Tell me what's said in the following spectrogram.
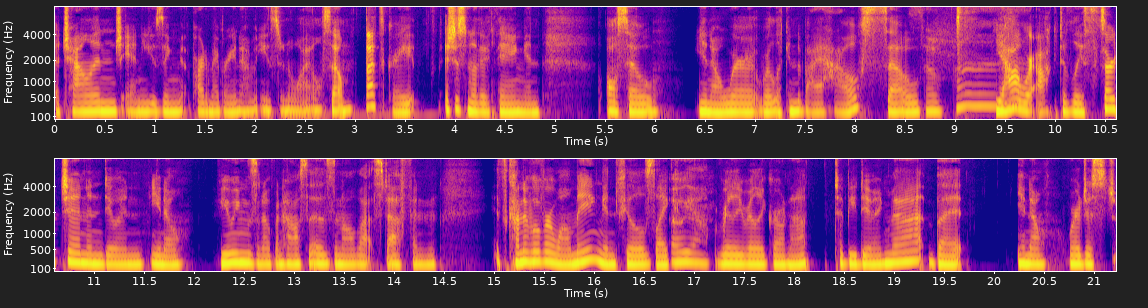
a challenge and using part of my brain I haven't used in a while. So that's great. It's just another thing. And also, you know, we're we're looking to buy a house. So so fun. yeah, we're actively searching and doing, you know, viewings and open houses and all that stuff. And it's kind of overwhelming and feels like Oh yeah. really, really grown up to be doing that. But, you know, we're just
